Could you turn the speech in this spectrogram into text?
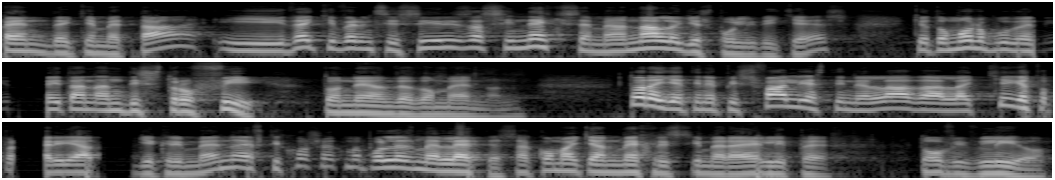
2015 και μετά, η ιδέα κυβέρνηση ΣΥΡΙΖΑ συνέχισε με ανάλογες πολιτικές και το μόνο που δεν είδαμε ήταν αντιστροφή των νέων δεδομένων. Τώρα για την επισφάλεια στην Ελλάδα αλλά και για το πρεκαριάτο συγκεκριμένα, ευτυχώς έχουμε πολλές μελέτες, ακόμα και αν μέχρι σήμερα έλειπε το βιβλίο.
